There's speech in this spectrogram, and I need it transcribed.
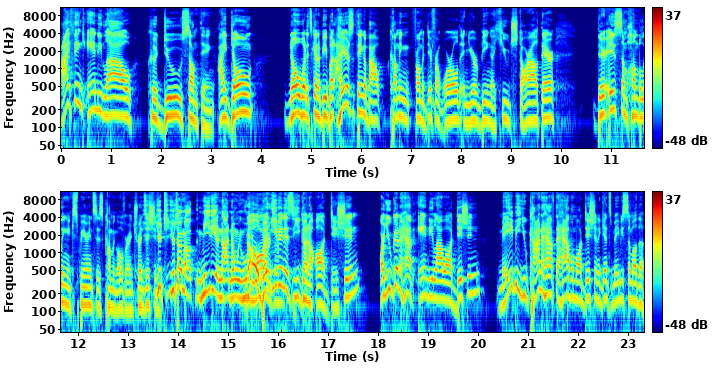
I think Andy Lau could do something. I don't know what it's going to be, but here's the thing about coming from a different world and you're being a huge star out there. There is some humbling experiences coming over and transitioning. You're, you're talking about media not knowing who you no, but even is he going to audition? Are you going to have Andy Lau audition? Maybe you kind of have to have him audition against maybe some other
